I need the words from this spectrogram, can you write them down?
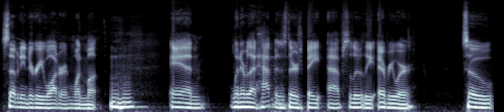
seventy degree water in one month, mm-hmm. and whenever that happens, there's bait absolutely everywhere. So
